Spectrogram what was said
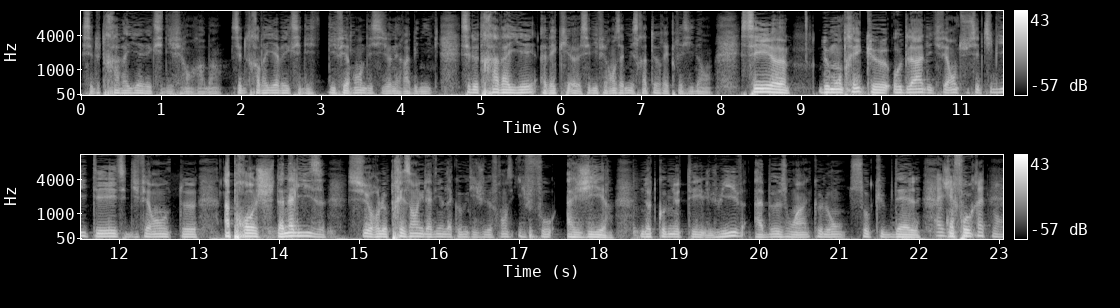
c'est de travailler avec ces différents rabbins, c'est de travailler avec ces différents décisionnaires rabbiniques, c'est de travailler avec euh, ces différents administrateurs et présidents, c'est euh, de montrer que au-delà des différentes susceptibilités, ces différentes euh, approches d'analyse sur le présent et l'avenir de la communauté juive de France, il faut agir. Notre communauté juive a besoin que l'on s'occupe d'elle. Agir concrètement.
